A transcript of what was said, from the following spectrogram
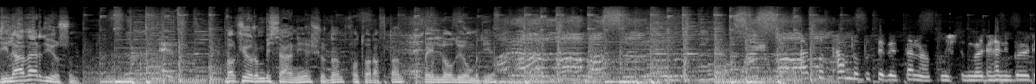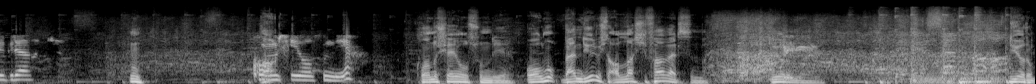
Dilaver diyorsun. Bakıyorum bir saniye şuradan fotoğraftan belli oluyor mu diye. Aslında tam da bu sebepten atmıştım böyle hani böyle biraz Hı. konu şey olsun diye. Konu şey olsun diye. Olmu ben diyorum işte Allah şifa versin bak. Diyorum yani. Diyorum.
